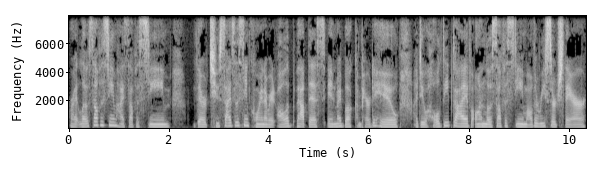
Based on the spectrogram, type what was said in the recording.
right? Low self esteem, high self esteem, they're two sides of the same coin. I write all about this in my book, Compared to Who. I do a whole deep dive on low self esteem, all the research there.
